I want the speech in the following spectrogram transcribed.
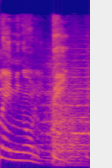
flaming on the beat.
